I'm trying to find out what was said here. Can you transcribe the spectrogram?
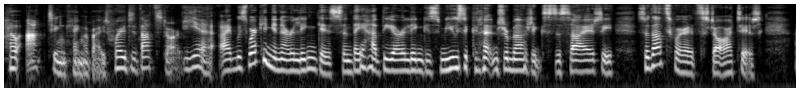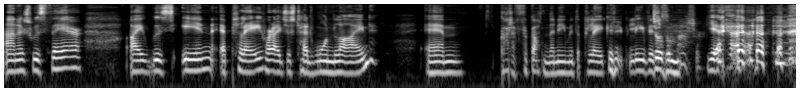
how acting came about. Where did that start? Yeah, I was working in Aer Lingus and they had the Aer Lingus Musical and Dramatic Society. So that's where it started. And it was there I was in a play where I just had one line. Um, God, I've forgotten the name of the play. Can you believe it? Doesn't matter. Yeah.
